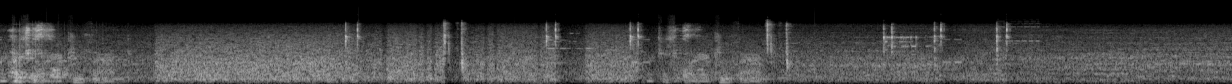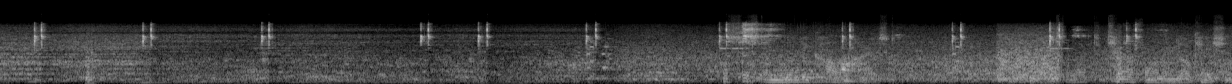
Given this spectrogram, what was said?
Order confirmed. Purchase order confirmed. The system will be colonized. Select terraforming location.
